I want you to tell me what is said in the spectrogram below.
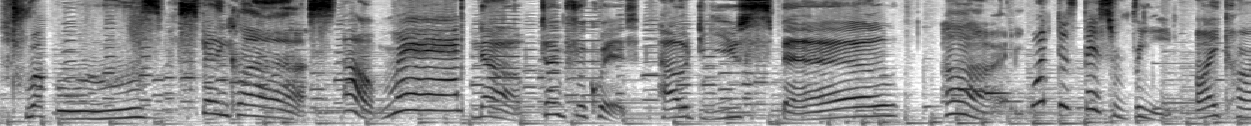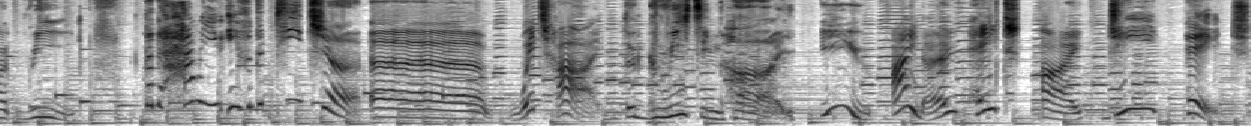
Truffles spelling class. Oh man. Now, time for a quiz. How do you spell Hi. What does this read? I can't read. Then how are you even the teacher? Uh, which hi? The greeting hi. Ew, I know. H I G H.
